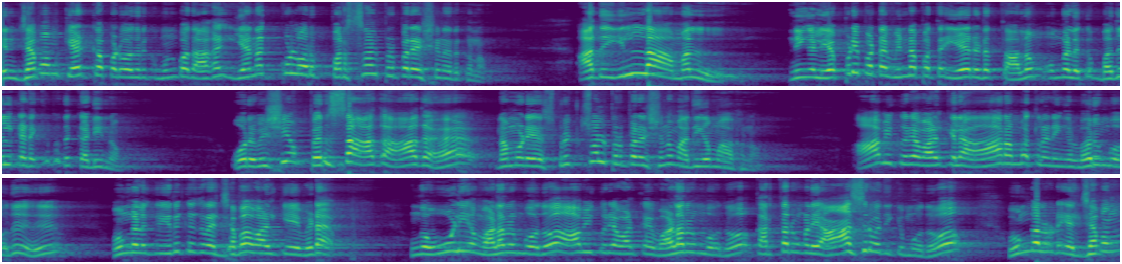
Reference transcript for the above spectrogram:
என் ஜெபம் கேட்கப்படுவதற்கு முன்பதாக எனக்குள் ஒரு பர்சனல் ப்ரிப்பரேஷன் இருக்கணும். அது இல்லாமல் நீங்கள் எப்படிப்பட்ட விண்ணப்பத்தை ஏறெடுத்தாலும் உங்களுக்கு பதில் கிடைக்கிறது கடினம். ஒரு விஷயம் பெருசாக ஆக ஆக நம்முடைய ஸ்பிரிச்சுவல் ப்ரிப்பரேஷனும் அதிகமாகணும். ஆவிக்குரிய வாழ்க்கையில் ஆரம்பத்தில் நீங்கள் வரும்போது உங்களுக்கு இருக்கிற ஜெப வாழ்க்கையை விட உங்கள் ஊழியம் வளரும் போதோ ஆவிக்குரிய வாழ்க்கை வளரும் போதோ கர்த்தர் உங்களை ஆசிர்வதிக்கும் போதோ உங்களுடைய ஜெபம்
